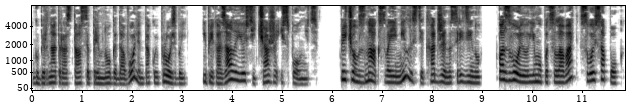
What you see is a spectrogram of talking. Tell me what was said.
Губернатор остался премного доволен такой просьбой и приказал ее сейчас же исполнить. Причем в знак своей милости к Хаджи на средину позволил ему поцеловать свой сапог,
